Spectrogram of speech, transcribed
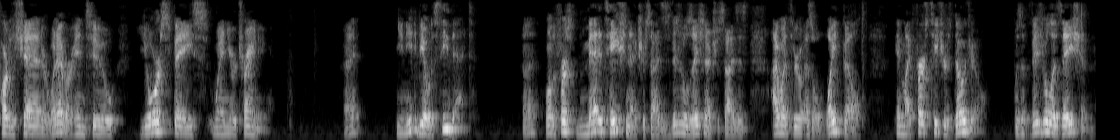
part of the shed or whatever into your space when you're training? Right? You need to be able to see that. Huh? One of the first meditation exercises, visualization exercises I went through as a white belt in my first teacher's dojo was a visualization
